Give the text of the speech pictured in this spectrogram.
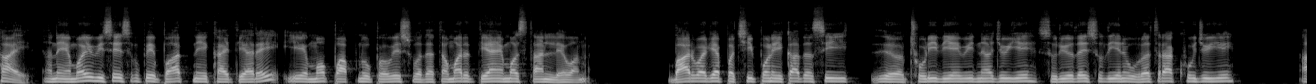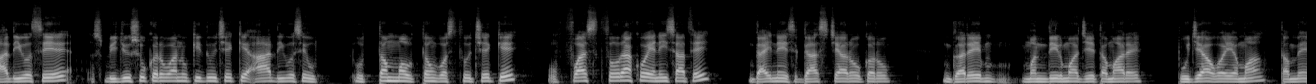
ખાય અને એમાંય વિશેષ રૂપે ભાત ને ખાય ત્યારે એ એમાં પાપનો પ્રવેશ વધારે. તમારે ત્યાં એમાં સ્થાન લેવાનું. બાર વાગ્યા પછી પણ એકાદશી છોડી દેવી ન જોઈએ. સૂર્યોદય સુધી એનું વ્રત રાખવું જોઈએ. આ દિવસે બીજું શું કરવાનું કીધું છે કે આ દિવસે ઉત્તમમાં ઉત્તમ વસ્તુ છે કે ઉપવાસ તો રાખો, એની સાથે ગાયને ઘાસચારો કરો. ઘરે મંદિરમાં જે તમારે પૂજા હોય એમાં તમે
